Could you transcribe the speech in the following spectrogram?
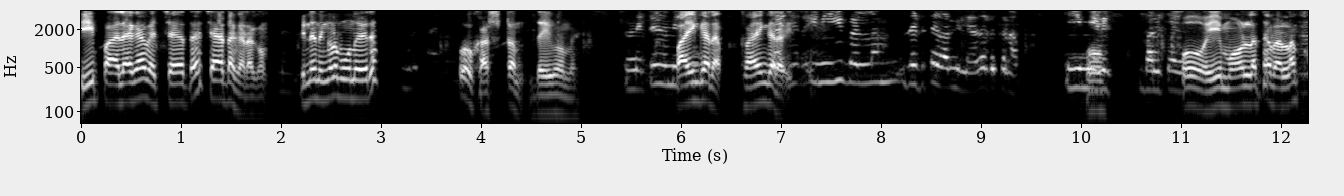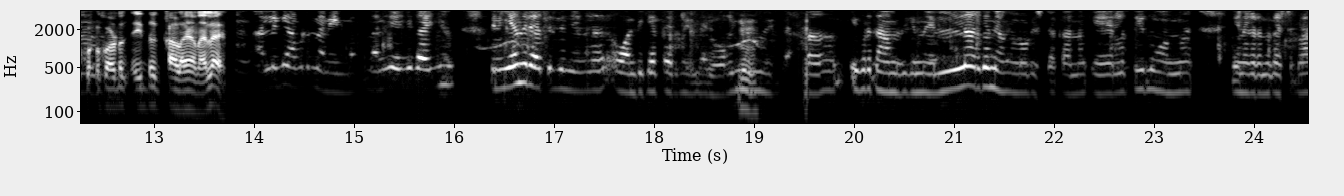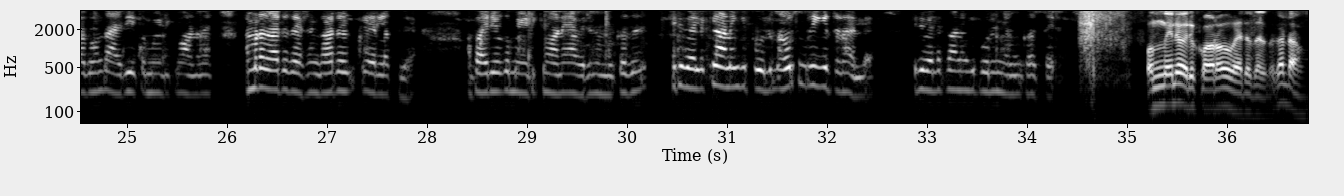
ഈ പലക വെച്ചത് ചേട്ടൻ കിടക്കും. പിന്നെ നിങ്ങൾ മൂന്നുപേരും? ഓ കഷ്ടം. ദൈവമേ. ഭയങ്കര. ഭയങ്കര. ഇനി ഈ വെള്ളം ഇതെടുത്ത് കളഞ്ഞില്ല? അതെടുക്കണം. ഓ. ഈ മുകളിലത്തെ വെള്ളം ഇത് കളയണം അല്ലേ? അല്ലെങ്കിൽ അവിടെ നനയും നനഞ്ഞു കഴിഞ്ഞ് കഴിഞ്ഞ് മിനിയാന്ന് രാത്രി ഞങ്ങൾ വണ്ടിക്കകത്തായിരുന്നു എല്ലാവരും ഉറങ്ങിയൊന്നുമില്ല ഇവിടെ താമസിക്കുന്ന എല്ലാവർക്കും ഞങ്ങളോട് ഇഷ്ടം. കാരണം കേരളത്തിൽ നിന്ന് വന്ന് ഇങ്ങനെ കിടന്ന് കഷ്ടപ്പെടും. അതുകൊണ്ട് അരിയൊക്കെ മേടിക്കുവാണെങ്കിൽ നമ്മുടെ കാര്യം റേഷൻ കാർഡ് കേരളത്തിലാണ് അപ്പൊ അരിയൊക്കെ മേടിക്കുവാണെങ്കിൽ അവർ നമുക്കത് ഇച്ചിരി വിലക്കാണെങ്കിൽ പോലും അവർക്ക് ഫ്രീ കിട്ടണമല്ലേ? ഇച്ചിരി വിലക്കാണെങ്കിൽ പോലും ഞങ്ങൾക്ക് അത് തരും. ഒന്നിനും ഒരു കുറവ് വരുന്നത് കേട്ടോ.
